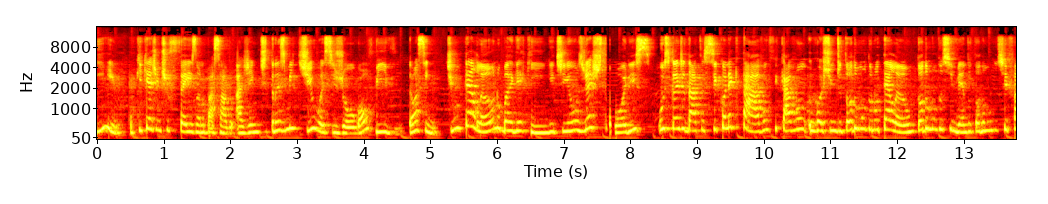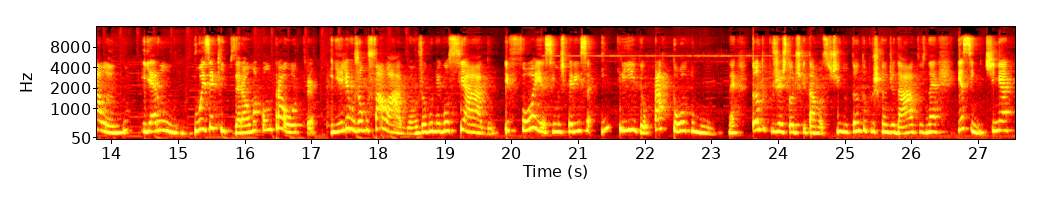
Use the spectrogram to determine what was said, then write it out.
E o que, que a gente fez no ano passado? A gente transmitiu esse jogo ao vivo. Então, assim, tinha um telão no Burger King, tinham os gestores, os candidatos se conectavam, ficavam o rostinho de todo mundo no telão, todo mundo se vendo, todo mundo se falando. E eram duas equipes, era uma contra a outra. E ele é um jogo falado, é um jogo negociado. E foi, assim, uma experiência incrível para todo mundo, né? Tanto para os gestores que estavam assistindo, tanto para os candidatos, né? E assim, tinha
